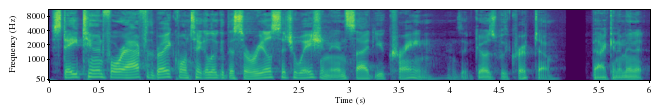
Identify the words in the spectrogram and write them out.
Stay tuned for After the Break. We'll take a look at the surreal situation inside Ukraine as it goes with crypto. Back in a minute.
